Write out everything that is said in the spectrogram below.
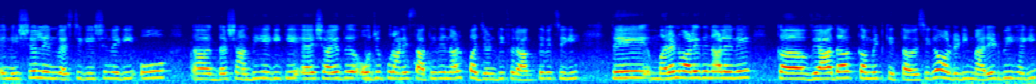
ਇਨੀਸ਼ੀਅਲ ਇਨਵੈਸਟੀਗੇਸ਼ਨ ਹੈਗੀ, ਉਹ ਦਰਸਾਉਂਦੀ ਹੈਗੀ ਕਿ ਇਹ ਸ਼ਾਇਦ ਉਹ ਜੋ ਪੁਰਾਣੇ ਸਾਥੀ ਦੇ ਨਾਲ ਭੱਜਣ ਦੀ ਫਿਰਾਕ ਦੇ ਵਿੱਚ ਸੀਗੀ ਤੇ ਮਰਨ ਵਾਲੇ ਦੇ ਨਾਲ ਇਹਨੇ ਕ- ਵਿਆਹ ਦਾ ਕਮਿਟ ਕੀਤਾ ਹੋਇਆ ਸੀਗਾ ਆਲਰੇਡੀ ਮੈਰਿਡ ਵੀ ਹੈਗੀ।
